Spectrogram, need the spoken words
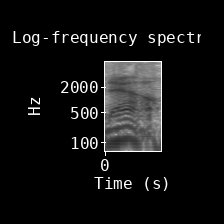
now.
